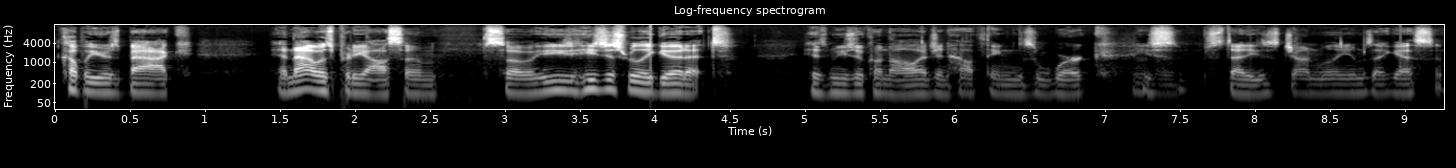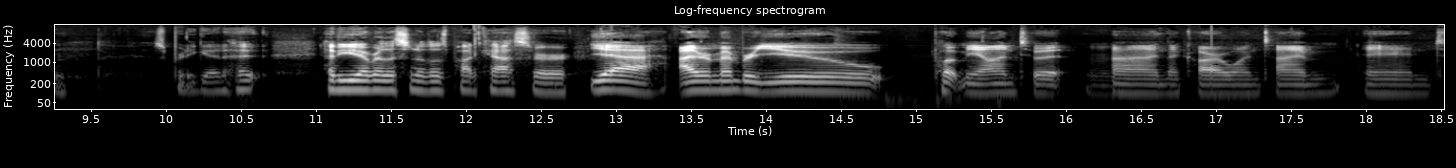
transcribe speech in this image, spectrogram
a couple years back, and that was pretty awesome. So he he's just really good at his musical knowledge and how things work. He s Mhm. studies John Williams, I guess, and it's pretty good. Have you ever listened to those podcasts or? Yeah, I remember you put me onto it Mm. uh, in the car one time, and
